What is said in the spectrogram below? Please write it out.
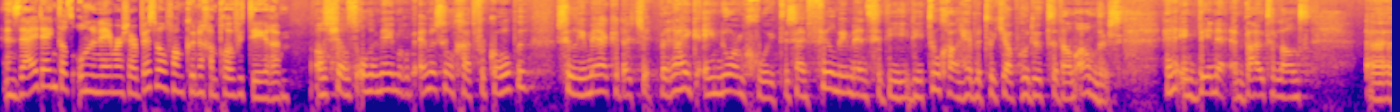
En zij denkt dat ondernemers er best wel van kunnen gaan profiteren. Als je als ondernemer op Amazon gaat verkopen, zul je merken dat je bereik enorm groeit. Er zijn veel meer mensen die, die toegang hebben tot jouw producten dan anders. in binnen- en buitenland. Uh,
